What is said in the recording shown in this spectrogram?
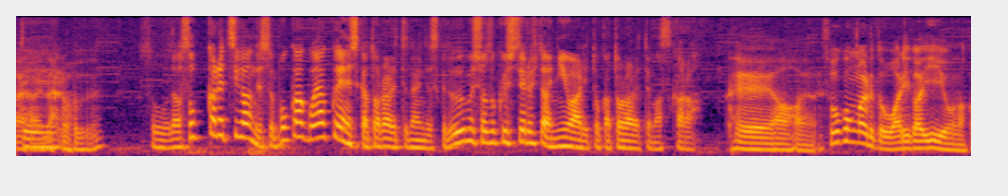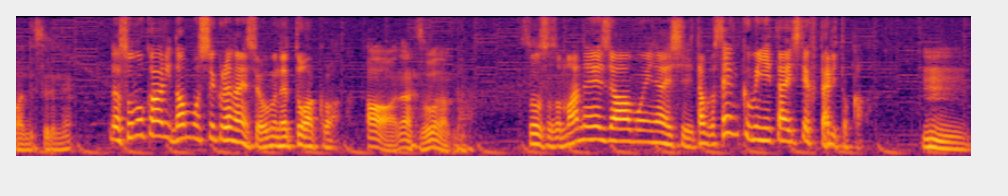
はいはい。でなるほどね。そう、だからそっから違うんですよ。僕は500円しか取られてないんですけど、ウーム所属してる人は2割とか取られてますから。へえ、あはい。そう考えると割がいいような感じするね。だからその代わり何もしてくれないんですよ、ウームネットワークは。ああ、なそうなんだ。そうそうそう、マネージャーもいないし、多分1000組に対して2人とかうん。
